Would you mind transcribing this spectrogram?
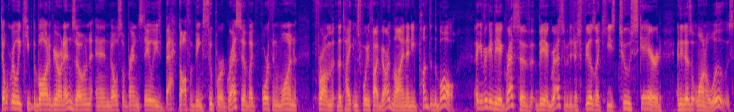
don't really keep the ball out of your own end zone. And also, Brandon Staley's backed off of being super aggressive, like fourth and one from the Titans' 45 yard line, and he punted the ball. Like, if you're going to be aggressive, be aggressive. It just feels like he's too scared and he doesn't want to lose.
